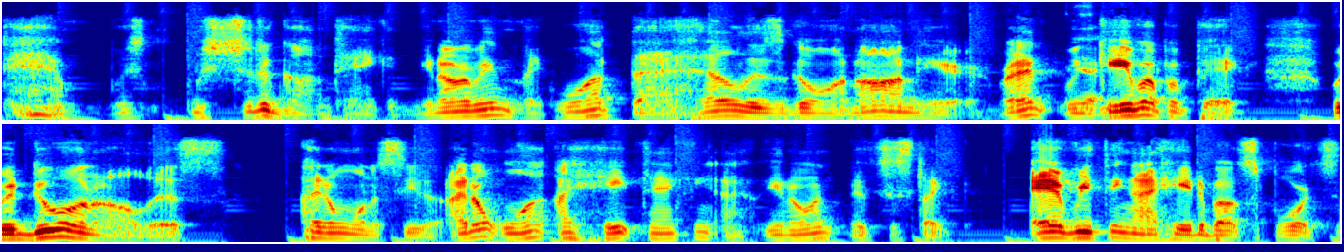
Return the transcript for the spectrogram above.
damn, we, we should have gone tanking. You know what I mean? Like, what the hell is going on here? Right? We yeah. gave up a pick. We're doing all this. I don't want to see that. I don't want. I hate tanking. I, you know what? It's just like everything I hate about sports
